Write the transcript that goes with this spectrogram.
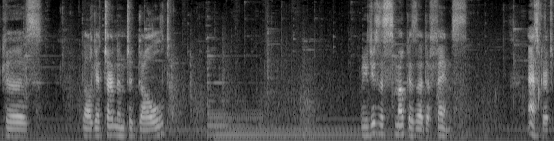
Because they'll get turned into gold. We could use the smoke as a defense. Ah, Ask it.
